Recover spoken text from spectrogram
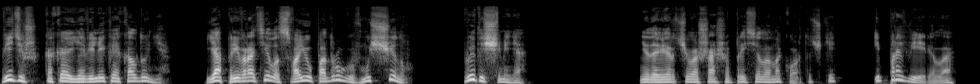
Видишь, какая я великая колдунья? Я превратила свою подругу в мужчину. Вытащи меня. Недоверчиво Шаша присела на корточки и проверила,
